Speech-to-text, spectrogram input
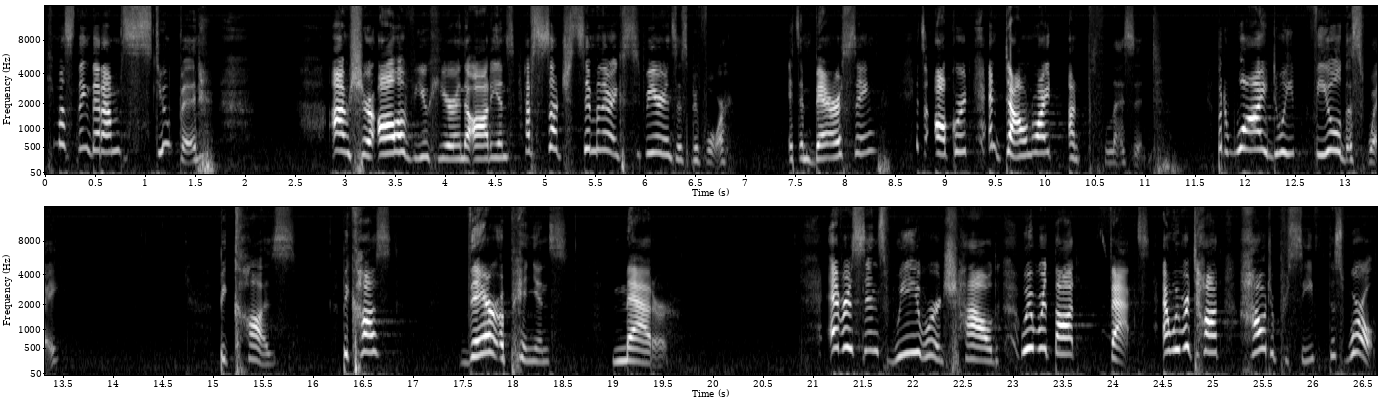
He must think that I'm stupid. I'm sure all of you here in the audience have such similar experiences before. It's embarrassing, it's awkward, and downright unpleasant. But why do we feel this way? Because, because their opinions matter. Ever since we were a child, we were taught facts and we were taught how to perceive this world.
